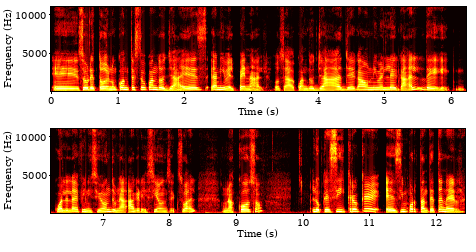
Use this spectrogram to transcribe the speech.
eh, sobre todo en un contexto cuando ya es a nivel penal, o sea, cuando ya llega a un nivel legal de cuál es la definición de una agresión sexual, un acoso. Lo que sí creo que es importante tener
